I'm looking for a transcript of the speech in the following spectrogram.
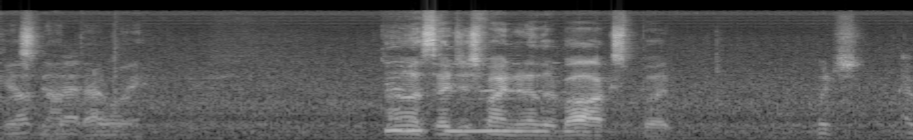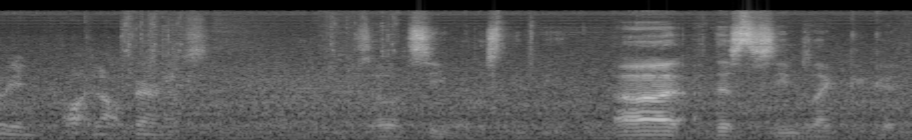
I guess Not not that that door. way. Unless I just find another box, but Which, I mean, all- in all fairness. so let's see where this leads me. Uh, this seems like a good way to go.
